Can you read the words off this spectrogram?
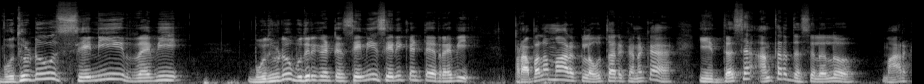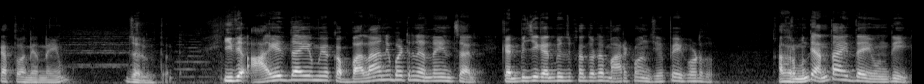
బుధుడు శని రవి బుధుడు బుధుడి కంటే శని శని కంటే రవి ప్రబల మారకులు అవుతారు కనుక ఈ దశ అంతర్దశలలో మారకత్వ నిర్ణయం జరుగుతుంది. ఇది ఆయుర్దాయం యొక్క బలాన్ని బట్టి నిర్ణయించాలి. కనిపించి కనిపించకంతో మార్గం అని చెప్పేయకూడదు. అసలు ముందు ఎంత ఆయుర్దాయం ఉంది?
